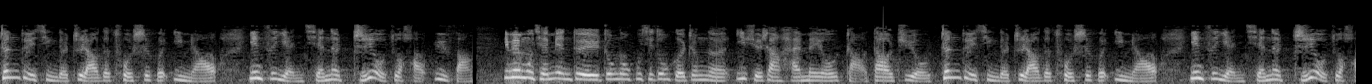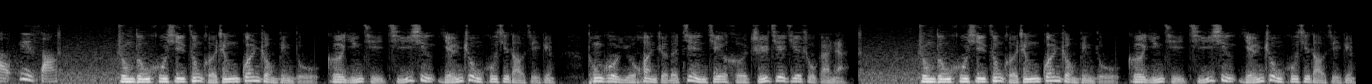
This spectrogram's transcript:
针对性的治疗的措施和疫苗，因此眼前呢只有做好预防。因为目前面对中东呼吸综合征呢，医学上还没有找到具有针对性的治疗的措施和疫苗，因此眼前呢只有做好预防。中东呼吸综合征冠状病毒可引起急性严重呼吸道疾病，通过与患者的间接和直接接触感染。中东呼吸综合征冠状病毒可引起急性严重呼吸道疾病，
